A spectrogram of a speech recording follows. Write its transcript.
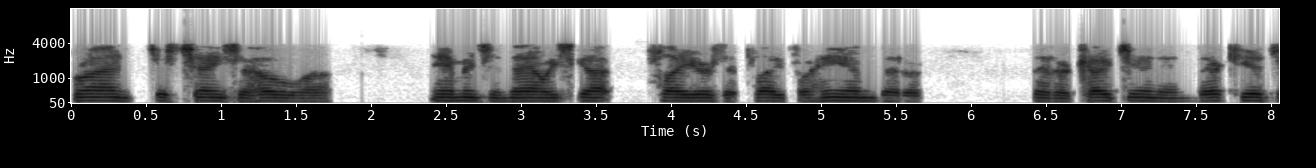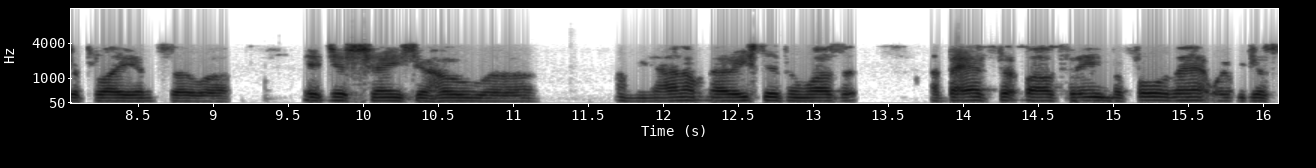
Brian just changed the whole uh, image, and now he's got players that play for him that are that are coaching, and their kids are playing. So uh, it just changed the whole. Uh, I mean, I don't know. East Duplin wasn't a bad football team before that. We were just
